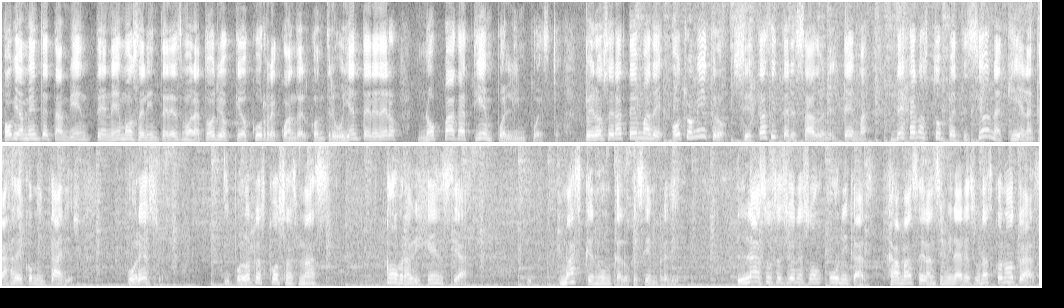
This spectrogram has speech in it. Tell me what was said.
Obviamente también tenemos el interés moratorio que ocurre cuando el contribuyente heredero no paga tiempo el impuesto. Pero será tema de otro micro. Si estás interesado en el tema, déjanos tu petición aquí en la caja de comentarios. Por eso y por otras cosas más, cobra vigencia más que nunca lo que siempre digo. Las sucesiones son únicas, jamás serán similares unas con otras.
